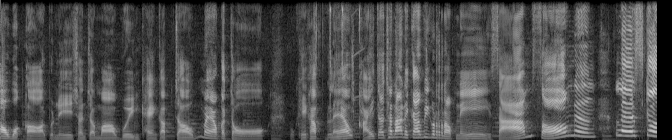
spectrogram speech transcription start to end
อวกาศวันนี้ฉันจะมาวิ่งแข่งกับเจ้าแมวกระจอก โอเคครับ แล้วใครจะชนะในการวิ่งรอบนี้ 3 2 1 let's go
